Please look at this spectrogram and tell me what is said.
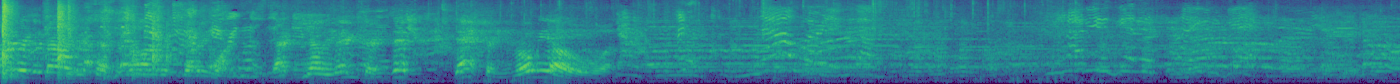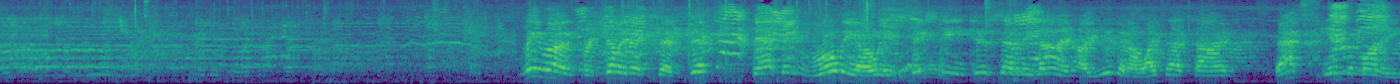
Timers and set to draw number 71. That's Shelly Mix and Zip, Dashing Romeo. Lead runs for Shelly Mix and Zip, Dashing Romeo is 16279. Are you going to like that time? That's in the money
